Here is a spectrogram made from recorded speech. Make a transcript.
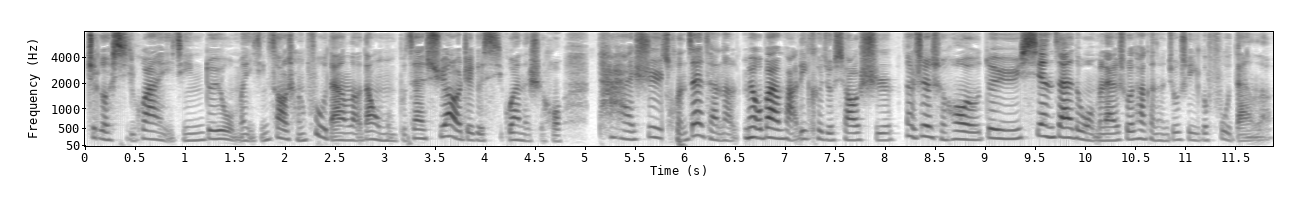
这个习惯已经对于我们已经造成负担了，当我们不再需要这个习惯的时候，它还是存在在那，没有办法立刻就消失。那这时候对于现在的我们来说，它可能就是一个负担了。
